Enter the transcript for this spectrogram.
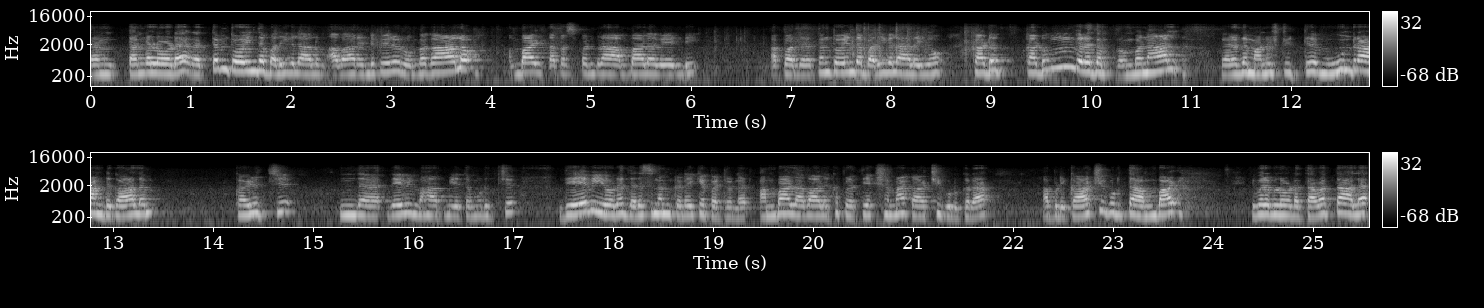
தன் தங்களோட ரத்தம் தோய்ந்த பலிகளாலும் அவ ரெண்டு பேரும் ரொம்ப காலம் அம்பாள் தபஸ் பண்றா அம்பாளை வேண்டி. அப்ப அந்த ரத்தம் தோய்ந்த பலிகளாலையும் கடும் கடும் விரதம் ரொம்ப நாள் விரதம் அனுஷ்டித்து மூன்றாண்டு காலம் கழிச்சு இந்த தேவி மகாத்மியத்தை முடிச்சு தேவியோட தரிசனம் கிடைக்க பெற்றனர் அம்பாள் அவளுக்கு பிரத்யட்சமா காட்சி கொடுக்குறா. அப்படி காட்சி கொடுத்த அம்பாள் இவர்களோட தவத்தால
